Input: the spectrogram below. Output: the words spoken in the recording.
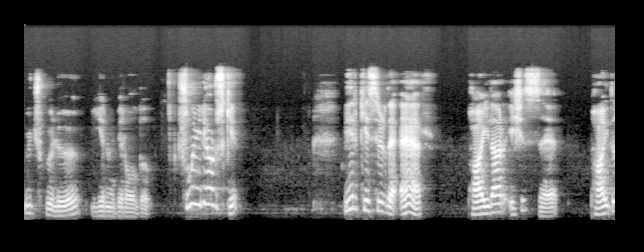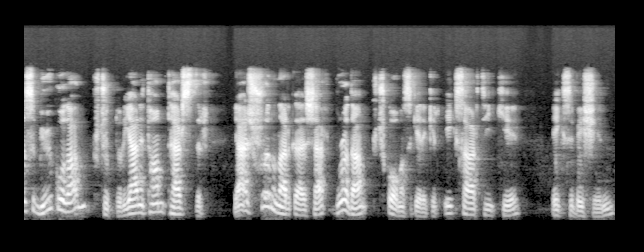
3 bölü 21 oldu. Şunu biliyoruz ki bir kesirde eğer paylar eşitse paydası büyük olan küçüktür. Yani tam terstir. Yani şuranın arkadaşlar buradan küçük olması gerekir. x artı 2 eksi 5'in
